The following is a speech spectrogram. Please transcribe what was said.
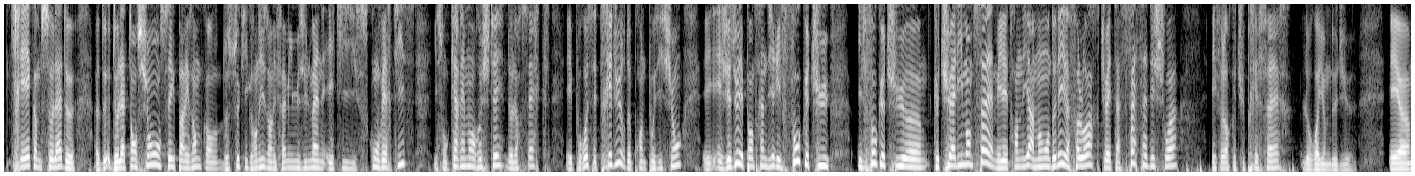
créer comme cela de, de, la tension. On sait par exemple quand, de ceux qui grandissent dans les familles musulmanes et qui se convertissent, ils sont carrément rejetés de leur cercle. Et pour eux, c'est très dur de prendre position. Et, Jésus n'est pas en train de dire il faut que tu, il faut que tu, euh, que tu alimentes ça, mais il est en train de dire à un moment donné, il va falloir que tu vas être face à des choix et il va falloir que tu préfères le royaume de Dieu. Et euh,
